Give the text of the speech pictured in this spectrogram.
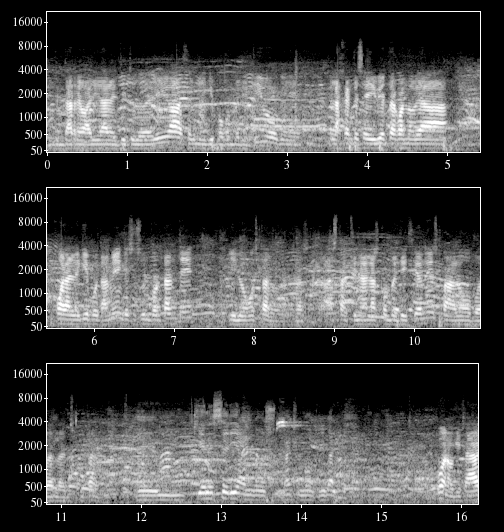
intentar revalidar el título de liga, hacer un equipo competitivo, que, la gente se divierta cuando vea jugar al equipo también, que eso es importante, y luego estar hasta- hasta el final en las competiciones para luego poderlas disputar. Eh, ¿y ¿Quiénes serían los máximos rivales? Bueno, quizá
